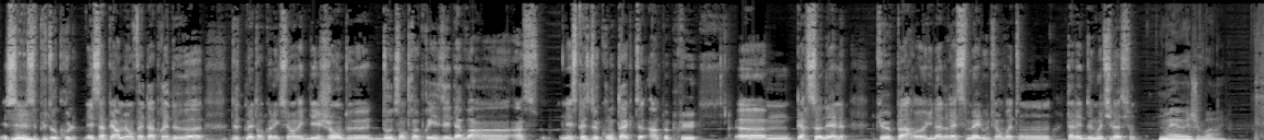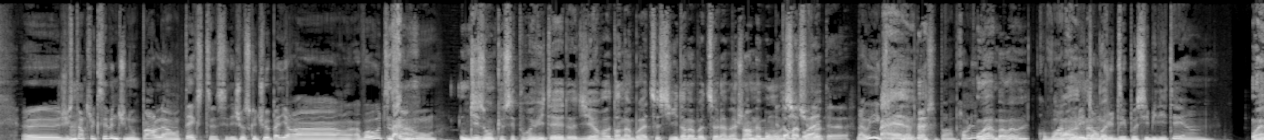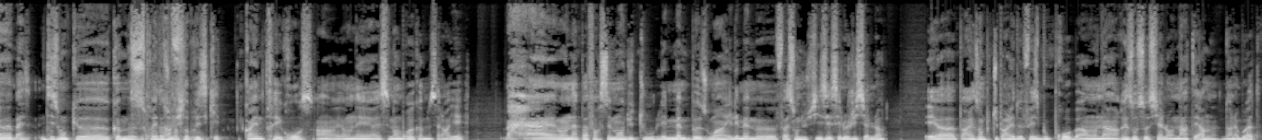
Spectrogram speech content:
Et c'est c'est plutôt cool. Et ça permet en fait après de euh, de te mettre en connexion avec des gens de d'autres entreprises et d'avoir un, un- une espèce de contact un peu plus euh, personnel que par euh, une adresse mail où tu envoies ton ta lettre de motivation. Ouais, ouais, je vois. Ouais. Euh, juste un truc, Seven, tu nous parles là en texte. C'est des choses que tu veux pas dire à, à voix haute, c'est Bah, ça ou... Disons que c'est pour éviter de dire euh, dans ma boîte ceci, dans ma boîte cela, machin, mais bon, dans si ma tu boîte, euh, Bah oui, Bah, peu, c'est pas un problème. veux. Ouais, bah ouais, ouais. Qu'on voit un peu l'étendue boîte- des possibilités. Hein. Ouais, ouais, bah, disons que comme je travaille dans une entreprise qui est quand même très grosse, hein, et on est assez nombreux comme salariés, bah, on n'a pas forcément du tout les mêmes besoins et les mêmes euh, façons d'utiliser ces logiciels-là. Et euh, par exemple, tu parlais de Facebook Pro, bah, on a un réseau social en interne dans la boîte.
